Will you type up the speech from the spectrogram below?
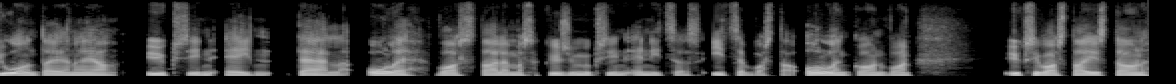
juontajana ja yksin ei täällä ole vastailemassa kysymyksiin. En itse asiassa itse vastaa ollenkaan, vaan yksi vastaajista on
